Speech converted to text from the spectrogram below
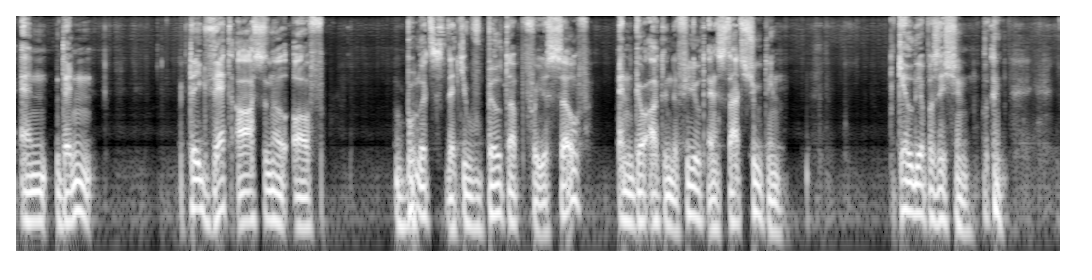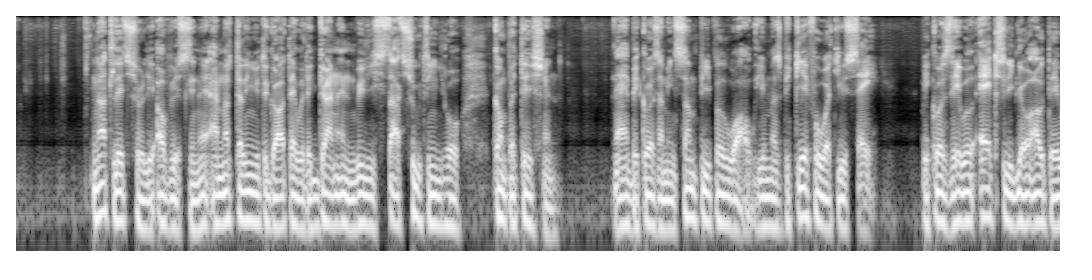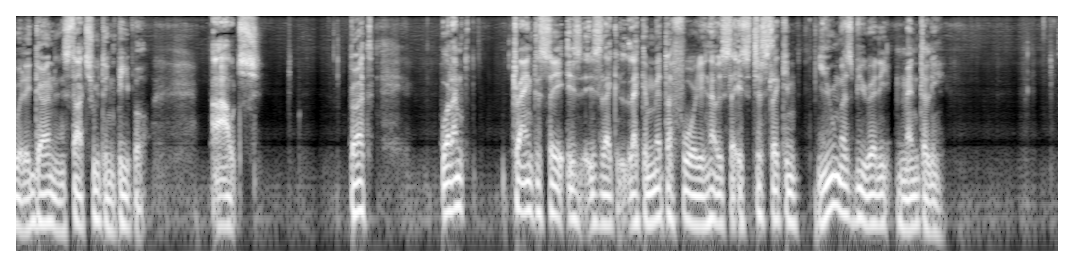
And then take that arsenal of bullets that you've built up for yourself and go out in the field and start shooting. Kill the opposition. not literally, obviously. I'm not telling you to go out there with a gun and really start shooting your competition. Nah, because I mean, some people, wow, you must be careful what you say because they will actually go out there with a gun and start shooting people. Ouch. But what I'm trying to say is, is like, like a metaphor, you know, it's, it's just like in, you must be ready mentally.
